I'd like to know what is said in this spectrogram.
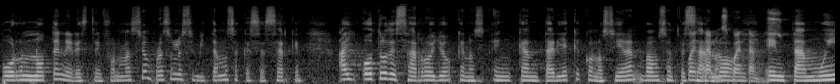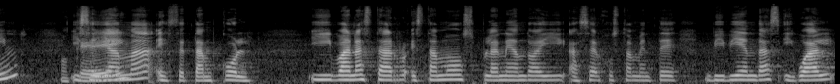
por no tener esta información. Por eso les invitamos a que se acerquen. Hay otro desarrollo que nos encantaría que conocieran. Vamos a empezar en Tamuín y se llama este Tamcol y van a estar, estamos planeando ahí hacer justamente viviendas, igual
